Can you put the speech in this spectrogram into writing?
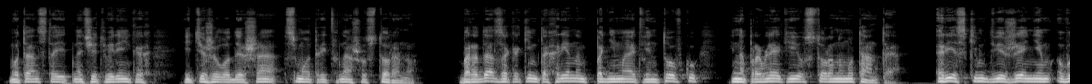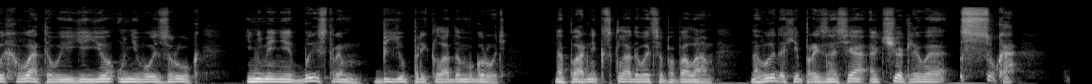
Мутант стоит на четвереньках и, тяжело дыша, смотрит в нашу сторону. Борода за каким-то хреном поднимает винтовку и направляет ее в сторону мутанта. Резким движением выхватываю ее у него из рук и не менее быстрым бью прикладом в грудь. Напарник складывается пополам, на выдохе произнося отчетливое «Сука!».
